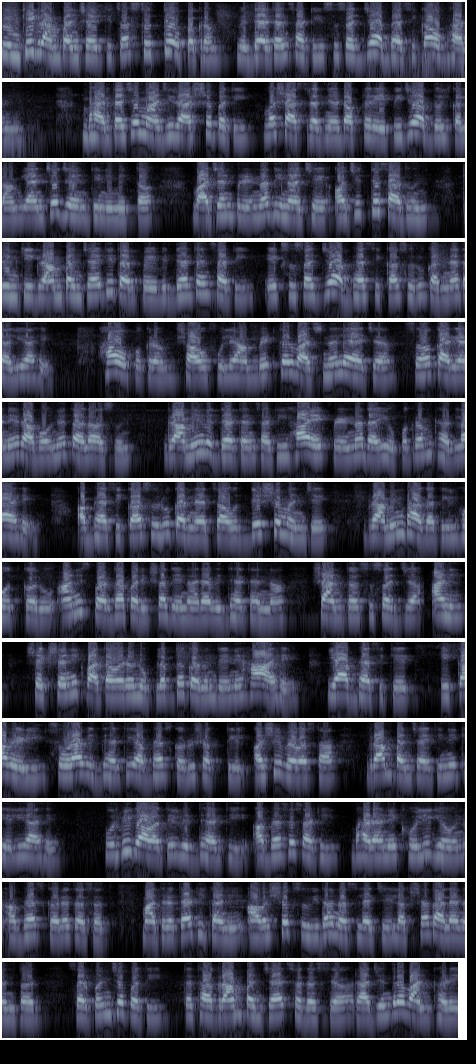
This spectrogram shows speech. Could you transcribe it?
टुनके ग्रामपंचायतीचा स्तुत्य उपक्रम. विद्यार्थ्यांसाठी सुसज्ज अभ्यासिका उभारणी भारताचे माजी राष्ट्रपती व शास्त्रज्ञ डॉक्टर ए पी जे अब्दुल कलाम यांच्या जयंतीनिमित्त वाचन प्रेरणा दिनाचे औचित्य साधून टुनकी ग्रामपंचायतीतर्फे विद्यार्थ्यांसाठी एक सुसज्ज अभ्यासिका सुरू करण्यात आली आहे. हा उपक्रम शाहू फुले आंबेडकर वाचनालयाच्या सहकार्याने राबवण्यात आला असून ग्रामीण विद्यार्थ्यांसाठी हा एक प्रेरणादायी उपक्रम ठरला आहे. अभ्यासिका सुरू करण्याचा उद्देश म्हणजे ग्रामीण भागातील होतकरू आणि स्पर्धा परीक्षा देणाऱ्या विद्यार्थ्यांना शांत सुसज्ज आणि शैक्षणिक वातावरण उपलब्ध करून देणे हा आहे. या अभ्यासिकेत एका वेळी सोळा विद्यार्थी अभ्यास करू शकतील अशी व्यवस्था ग्रामपंचायतीने केली आहे. पूर्वी गावातील विद्यार्थी अभ्यासासाठी भाड्याने खोली घेऊन अभ्यास करत असत. मात्र त्या ठिकाणी आवश्यक सुविधा नसल्याचे लक्षात आल्यानंतर सरपंचपती तथा ग्रामपंचायत सदस्य राजेंद्र वानखडे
